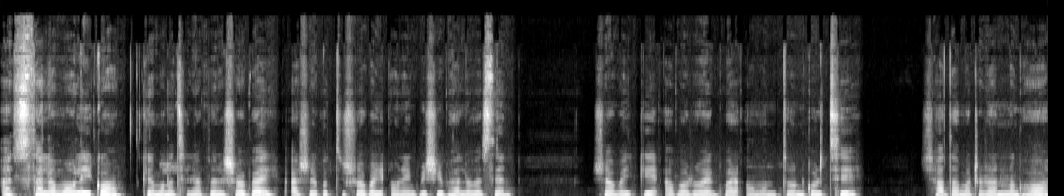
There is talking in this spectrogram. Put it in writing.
আসসালামু আলাইকুম। কেমন আছেন আপনারা সবাই? আশা করছি সবাই অনেক বেশি ভালো আছেন। সবাইকে আবারও একবার আমন্ত্রণ করছি সাদামাটা রান্নাঘর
